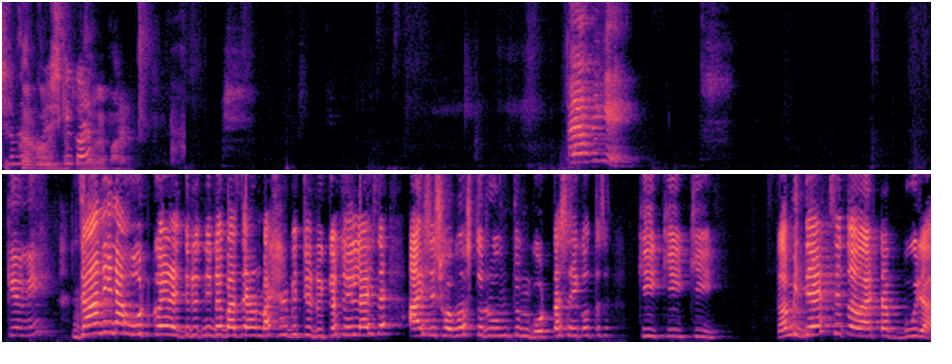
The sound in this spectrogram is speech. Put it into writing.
চিৎকার করেন কি? জোরে পারেন। কেউ জানি না হুট করে রাত দুটো তিনটা বাজে এখন বাসার ভিতরে ঢুকে চলে আসছে আইসে সমস্ত রুম টুম গোটটা সেই করতেছে কি কি কি? আমি দেখছি তো একটা বুড়া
